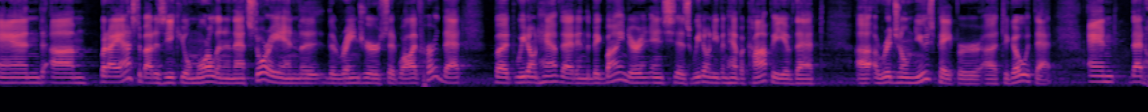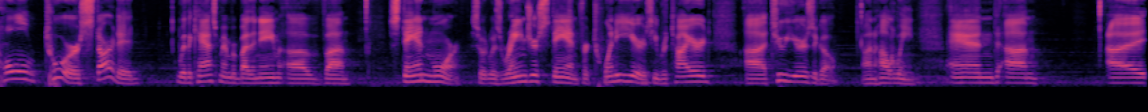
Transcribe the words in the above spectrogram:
And um, but I asked about Ezekiel Moreland in that story, and the, the ranger said, "Well, I've heard that, but we don't have that in the big binder." And, and she says, "We don't even have a copy of that uh, original newspaper to go with that." And that whole tour started with a cast member by the name of Stan Moore. So it was Ranger Stan for 20 years. He retired uh, two years ago on Halloween. And um, uh,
